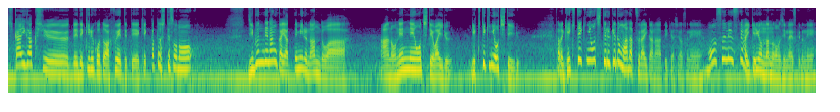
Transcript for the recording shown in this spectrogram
機械学習でできることは増えてて結果としてその自分で何かやってみる難度はあの年々落ちてはいる。劇的に落ちている。ただ劇的に落ちてるけどまだ辛いかなという気がしますね。もう数年すればいけるようになるのかもしれないですけどね。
